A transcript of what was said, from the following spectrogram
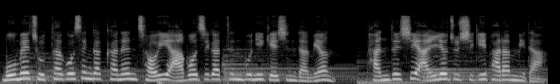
몸에 좋다고 생각하는 저희 아버지 같은 분이 계신다면 반드시 알려주시기 바랍니다.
